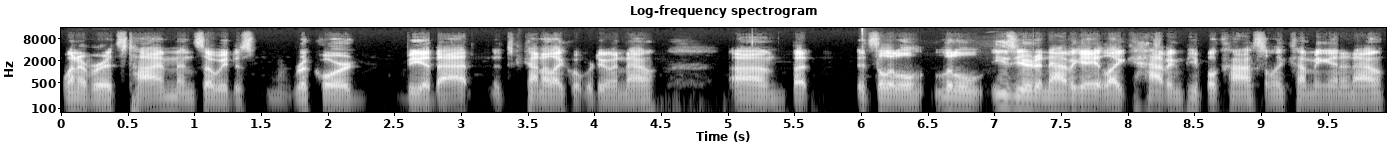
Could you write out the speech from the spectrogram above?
whenever it's time, and so we just record via that. It's kind of like what we're doing now, um, but it's a little little easier to navigate like having people constantly coming in and out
